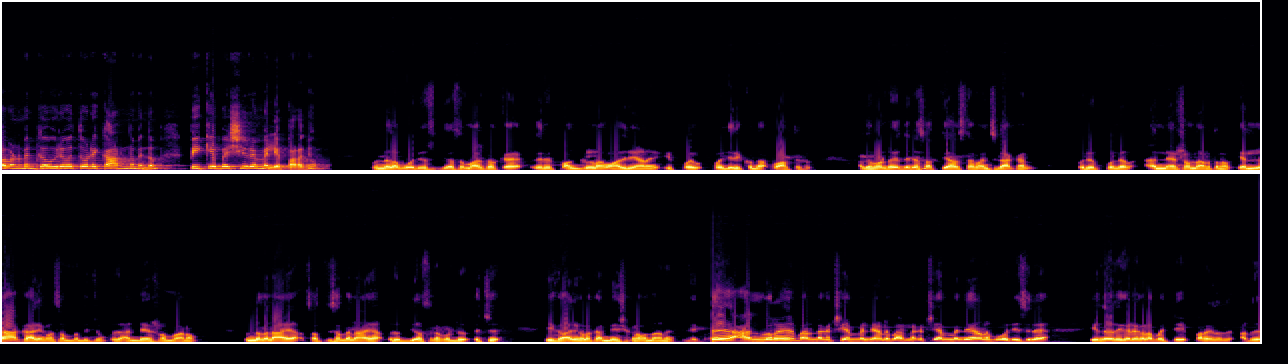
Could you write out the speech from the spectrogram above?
ഗവൺമെന്റ് ഗൗരവത്തോടെ കാണണമെന്നും P K Basheer M L A പറഞ്ഞു. ഉന്നത പോലീസ് ഉദ്യോഗസ്ഥന്മാർക്കൊക്കെ ഇതിൽ പങ്കുള്ള മാതിരിയാണ് ഇപ്പോൾ പ്രചരിക്കുന്ന വാർത്തകൾ. അതുകൊണ്ട് ഇതിന്റെ സത്യാവസ്ഥ മനസ്സിലാക്കാൻ ഒരു പുനർ അന്വേഷണം നടത്തണം. എല്ലാ കാര്യങ്ങളെ സംബന്ധിച്ചും ഒരു അന്വേഷണം വേണം. ഉന്നതനായ സത്യസന്ധനായ ഒരു ഉദ്യോഗസ്ഥനെ കൊണ്ട് വെച്ച് ഈ കാര്യങ്ങളൊക്കെ അന്വേഷിക്കണമെന്നാണ് ഇത് അൻവർ ഭരണകക്ഷി എം എൽ എ ആണ്. ഭരണകക്ഷി എം എൽ എ ആണ് പോലീസിലെ ഈ നെറികടകളെ പറ്റി പറയുന്നത്. അത്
